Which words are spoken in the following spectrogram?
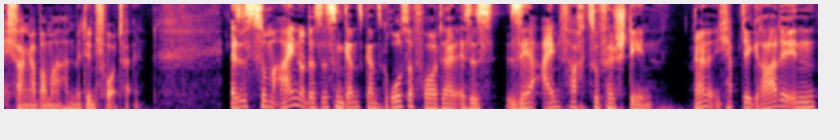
Ich fange aber mal an mit den Vorteilen. Es ist zum einen, und das ist ein ganz, ganz großer Vorteil, es ist sehr einfach zu verstehen. Ja, ich habe dir gerade in,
